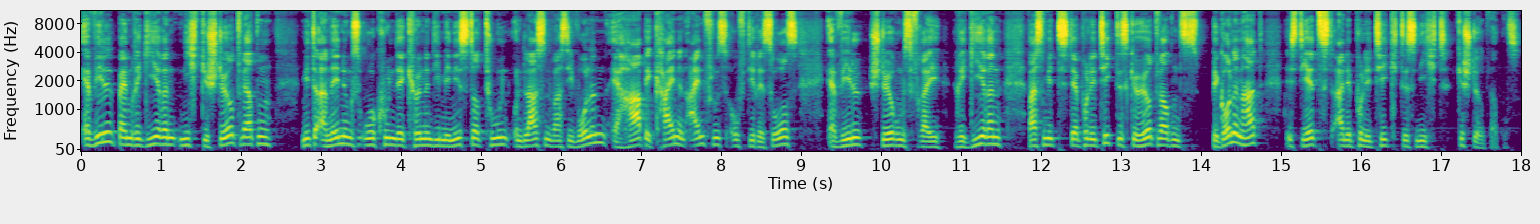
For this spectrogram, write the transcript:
Er will beim Regieren nicht gestört werden. Mit der Ernennungsurkunde können die Minister tun und lassen, was sie wollen. Er habe keinen Einfluss auf die Ressorts. Er will störungsfrei regieren. Was mit der Politik des Gehörtwerdens begonnen hat, ist jetzt eine Politik des Nicht-Gestörtwerdens.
